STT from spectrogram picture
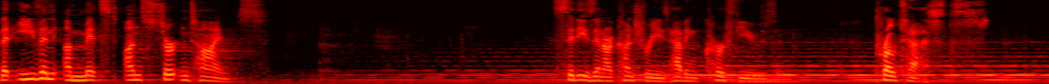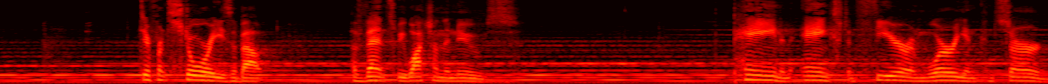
that even amidst uncertain times, cities in our countries having curfews and protests, different stories about events we watch on the news. Pain and angst and fear and worry and concern,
